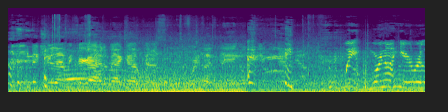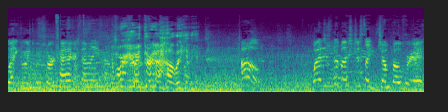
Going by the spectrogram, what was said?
We need to make sure that we figure out how to back up because it's a 45 degree angle. Wait, we're not here. We're like going to a shortcut or something. We're going through an alley. Why does the bus just like jump over it?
